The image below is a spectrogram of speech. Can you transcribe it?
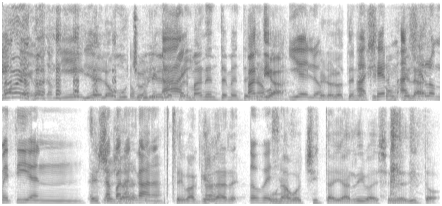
bueno. llego al domingo. Hielo, mucho hielo, Ay. permanentemente. Antia. Hielo. Pero lo tenés que congelar. Ayer lo metí en Eso la palangana. te va a quedar dos veces. una bochita ahí arriba de ese dedito.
